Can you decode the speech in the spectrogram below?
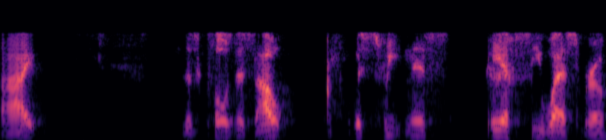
All right. Let's close this out with sweetness. AFC West, bro.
